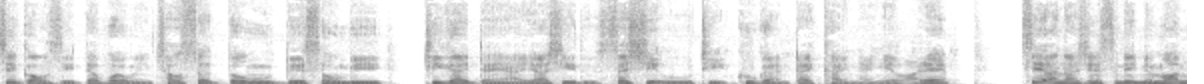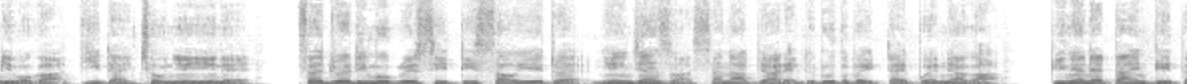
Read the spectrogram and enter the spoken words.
စစ်ကောင်စီတပ်ဖွဲ့ဝင်63ဦးသေဆုံးပြီးထိခိုက်ဒဏ်ရာရရှိသူ18ဦးအထိခုခံတိုက်ခိုက်နိုင်ခဲ့ပါတယ်။စစ်အာဏာရှင်စနစ်မြမမျိုးပေါ်ကအပြီးတိုင်ချုပ်ငြိမ်းရေးနဲ့ Federal Democracy တိဆောက်ရေးအတွက်ငြိမ်းချမ်းစွာဆန္ဒပြတဲ့လူထုတပိတ်တိုက်ပွဲများက ပြည်내နဲ့တိုင်းဒေသ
